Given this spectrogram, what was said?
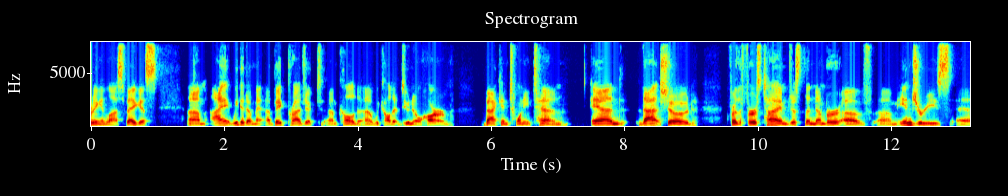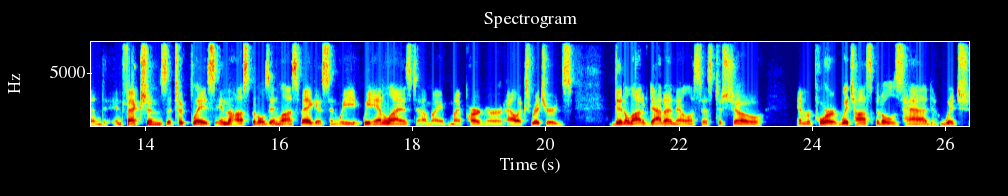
in Las Vegas. Um, I we did a, a big project um, called uh, we called it Do No Harm back in 2010, and that showed for the first time just the number of um, injuries and infections that took place in the hospitals in Las Vegas, and we we analyzed uh, my my partner Alex Richards did a lot of data analysis to show and report which hospitals had which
